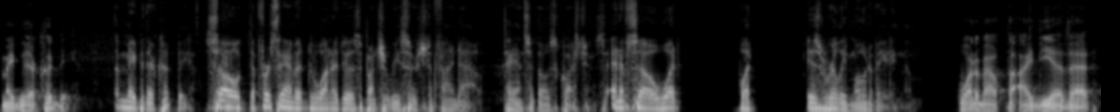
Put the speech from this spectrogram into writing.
Maybe there could be. Maybe there could be. So the first thing I would want to do is a bunch of research to find out to answer those questions. And if so, what what is really motivating them? What about the idea that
